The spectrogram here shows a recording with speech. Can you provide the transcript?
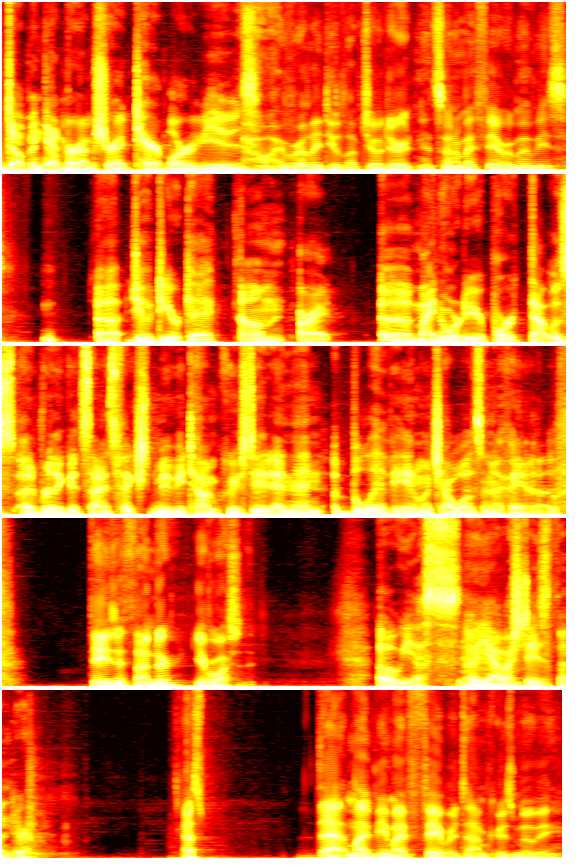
Dumb and Dumber, I'm sure had terrible reviews. Oh, I really do love Joe Dirt. It's one of my favorite movies. uh, Joe Dirt. Um, all right. Uh, Minority Report. That was a really good science fiction movie Tom Cruise did. And then Oblivion, which I wasn't a fan of. Days of Thunder. You ever watch? It? Oh, yes. Oh, yeah. I watched Days of Thunder. That's that might be my favorite Tom Cruise movie.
